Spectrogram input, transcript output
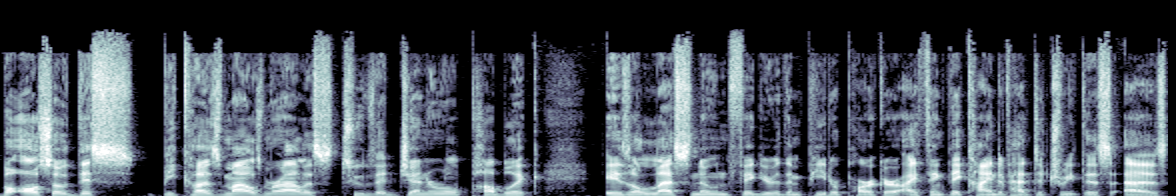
but also this because Miles Morales to the general public is a less known figure than Peter Parker. I think they kind of had to treat this as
